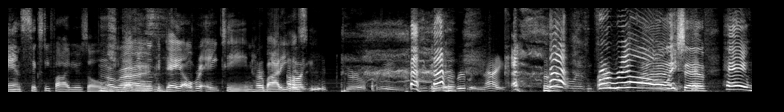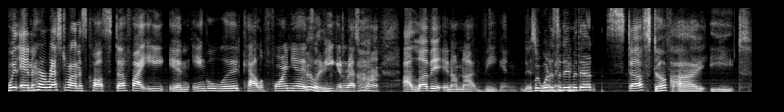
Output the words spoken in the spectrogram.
and 65 years old. Mm. All she right. doesn't look a day over 18. Her body is. Oh, is you girl, please. You doing really nice. For real. Hi, We- chef. Hey, with, and her restaurant is called Stuff I Eat in Inglewood, California. Really? It's a vegan restaurant. I love it, and I'm not vegan. This Wait, what is the woman name of that? Stuff Stuff I eat.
